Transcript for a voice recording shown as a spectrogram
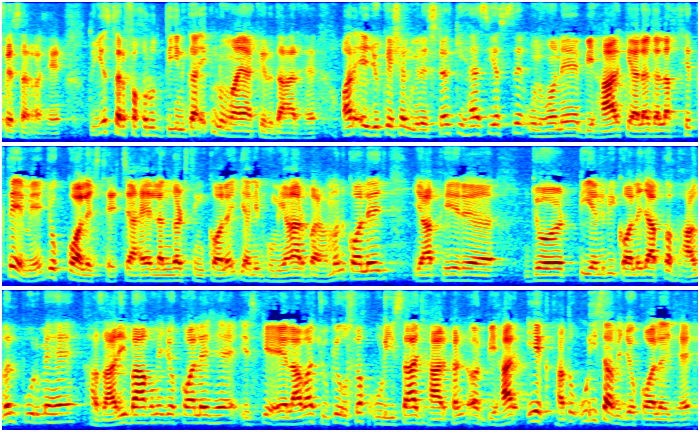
प्रोफेसर रहे। तो ये सर फ़खरुद्दीन का एक नुमाया किरदार है और एजुकेशन मिनिस्टर की हैसियत से उन्होंने बिहार के अलग अलग खत्े में जो कॉलेज थे, चाहे लंगट सिंह कॉलेज यानी भूमियार ब्राह्मण कॉलेज या फिर, जो टीएनबी कॉलेज आपका भागलपुर में है, हज़ारीबाग में जो कॉलेज है, इसके अलावा चूँकि उस वक्त उड़ीसा, झारखंड और बिहार एक था तो उड़ीसा में जो कॉलेज है,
